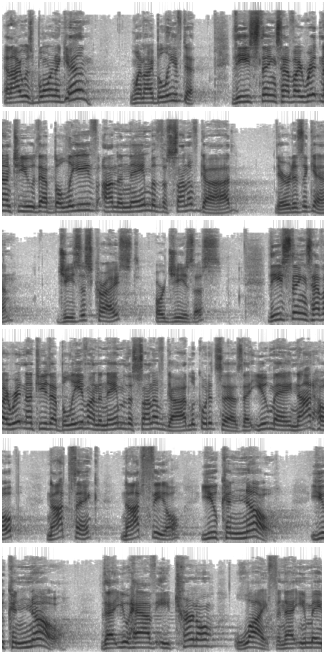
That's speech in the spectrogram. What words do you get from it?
And I was born again when I believed it. These things have I written unto you that believe on the name of the Son of God. There it is again Jesus Christ or Jesus. These things have I written unto you that believe on the name of the Son of God. Look what it says that you may not hope, not think, not feel. You can know. You can know that you have eternal life and that you may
